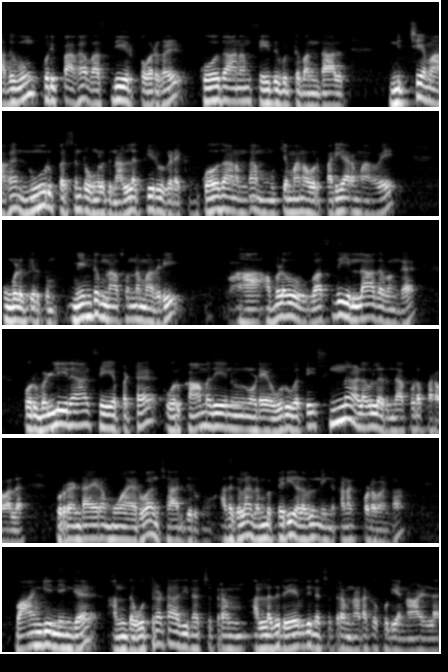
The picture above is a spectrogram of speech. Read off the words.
அதுவும் குறிப்பாக வசதி இருப்பவர்கள் கோதானம் செய்துவிட்டு வந்தால் நிச்சயமாக நூறு பெர்சன்ட் உங்களுக்கு நல்ல தீர்வு கிடைக்கும். கோதானம் தான் முக்கியமான ஒரு பரிகாரமாகவே உங்களுக்கு இருக்கும். மீண்டும் நான் சொன்ன மாதிரி அவ்வளவு வசதி இல்லாதவங்க ஒரு வெள்ளியினால் செய்யப்பட்ட ஒரு காமதேனுனுடைய உருவத்தை சின்ன அளவில் இருந்தால் கூட பரவாயில்ல. ஒரு ரெண்டாயிரம் மூவாயிரம் ரூபா சார்ஜ் இருக்கும். அதுக்கெல்லாம் ரொம்ப பெரிய அளவில் நீங்கள் கணக்கு போட வேண்டாம். வாங்கி நீங்கள் அந்த உத்திரட்டாதி நட்சத்திரம் அல்லது ரேவதி நட்சத்திரம் நடக்கக்கூடிய நாளில்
